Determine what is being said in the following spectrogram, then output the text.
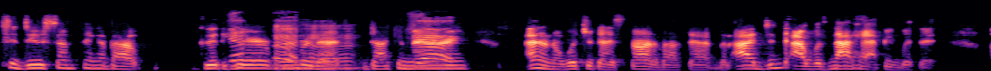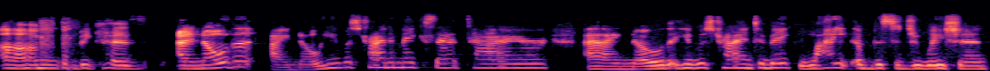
to do something about Good yeah. Hair. Remember mm-hmm. that documentary? Yeah. I don't know what you guys thought about that, but I didn't. I was not happy with it um, because I know that I know he was trying to make satire and I know that he was trying to make light of the situation,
